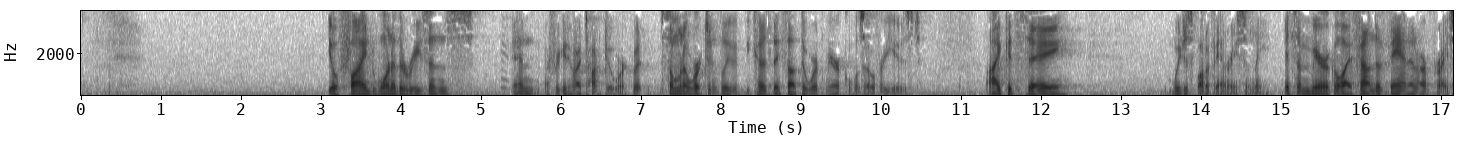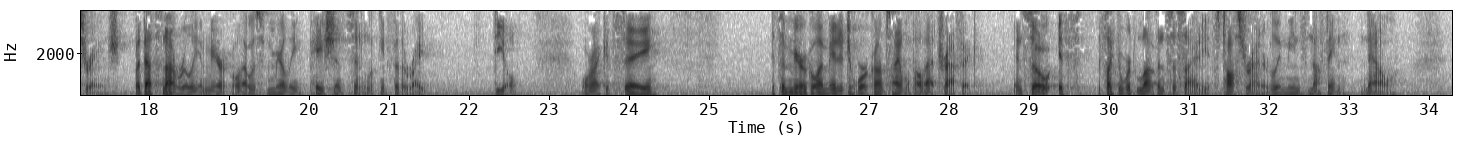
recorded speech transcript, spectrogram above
You'll find one of the reasons, and I forget who I talked to at work, but someone at work didn't believe it because they thought the word miracle was overused. I could say, we just bought a van recently. It's a miracle I found a van in our price range. But that's not really a miracle. That was merely patience and looking for the right deal. Or I could say, it's a miracle I made it to work on time with all that traffic. And so it's, it's like the word love in society. It's tossed around. It really means nothing now.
